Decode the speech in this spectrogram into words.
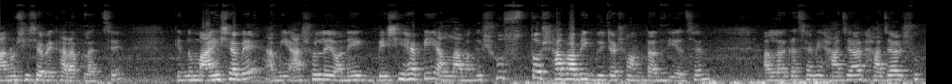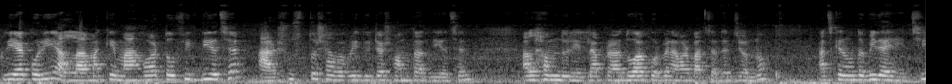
মানুষ হিসাবে খারাপ লাগছে। কিন্তু মা হিসাবে আমি আসলে অনেক বেশি হ্যাপি আল্লাহ আমাকে সুস্থ, স্বাভাবিক দুইটা সন্তান দিয়েছেন। আল্লাহর কাছে আমি হাজার হাজার শুক্রিয়া করি। আল্লাহ আমাকে মা হওয়ার তৌফিক দিয়েছেন আর সুস্থ স্বাভাবিক দুইটা সন্তান দিয়েছেন। আলহামদুলিল্লাহ, আপনারা দোয়া করবেন আমার বাচ্চাদের জন্য। আজকের মতো বিদায় নিচ্ছি।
